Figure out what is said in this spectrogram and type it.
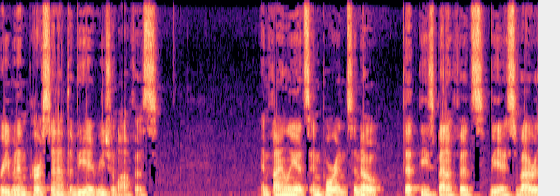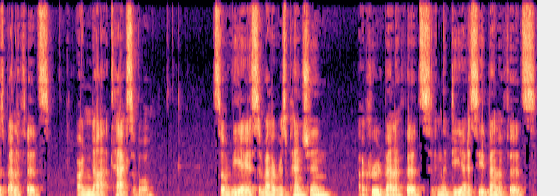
or even in person at the VA regional office. And finally, it's important to note that these benefits, VA survivors benefits, are not taxable. So VA survivors pension, accrued benefits, and the DIC benefits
